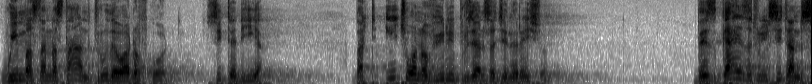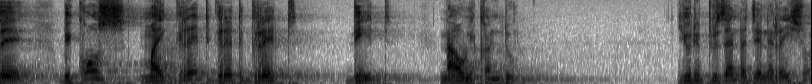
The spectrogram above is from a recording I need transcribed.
we must understand through the Word of God, seated here, that each one of you represents a generation. There's guys that will sit and say, because my great, great, great did, now we can do. You represent a generation.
